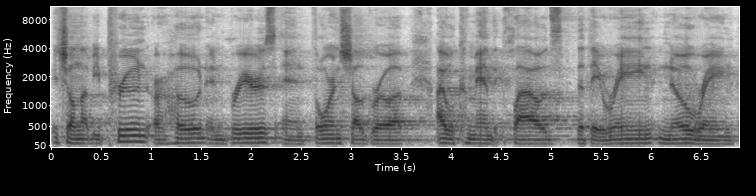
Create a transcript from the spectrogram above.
It shall not be pruned or hoed, and briers and thorns shall grow up. I will command the clouds that they rain no rain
